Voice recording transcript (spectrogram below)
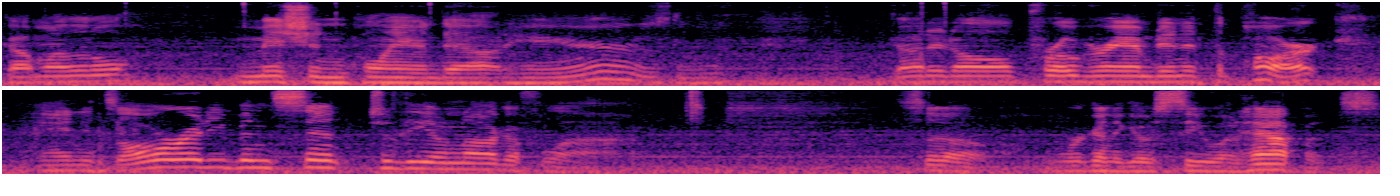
got my little mission planned out here. Just Got it all programmed in at the park and it's already been sent to the Onagofly. So we're gonna go see what happens.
